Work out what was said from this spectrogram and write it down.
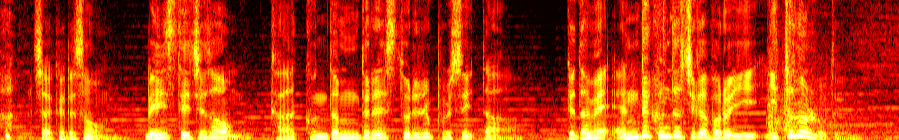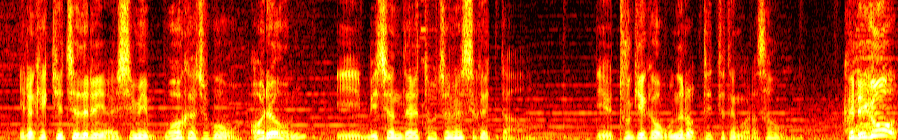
자 그래서 메인 스테이지에서 각 건담들의 스토리를 볼 수 있다. 그 다음에 엔드 컨텐츠가 바로 이 이터널 로드. 이렇게 기체들을 열심히 모아가지고 어려운 이 미션들에 도전할 수가 있다. 이 두 개가 오늘 업데이트된 거라서. 그리고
